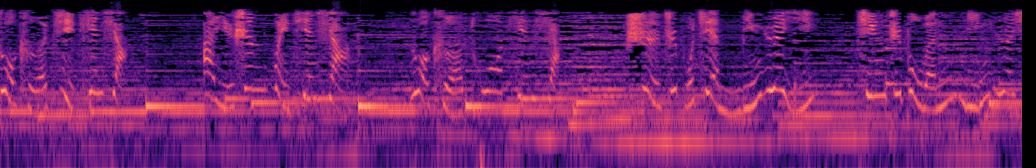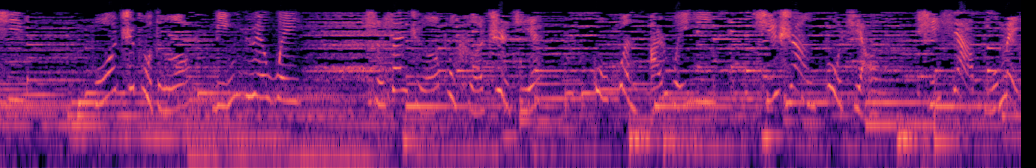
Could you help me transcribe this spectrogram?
若可寄天下，爱以身为天下。若可托天下，视之不见，名曰夷；听之不闻，名曰希；博之不得，名。此三者不可致诘，故混而为一。其上不矫，其下不昧，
